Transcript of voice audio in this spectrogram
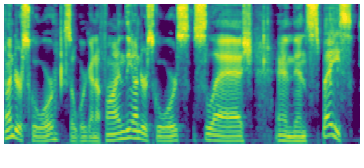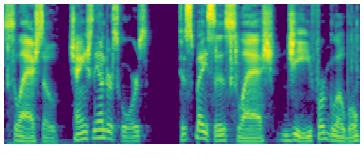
underscore. So we're going to find the underscores slash and then space slash. So change the underscores to spaces slash G for global,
